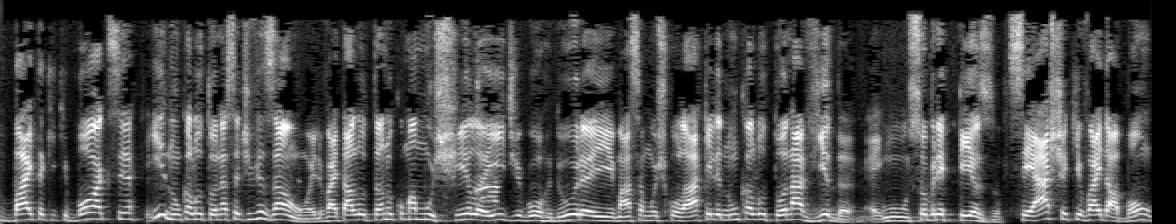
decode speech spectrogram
baita kickboxer e nunca lutou nessa divisão. Ele vai estar tá lutando com uma mochila aí de gordura e massa muscular que ele nunca lutou na vida. É um sobrepeso. Você acha que vai dar bom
